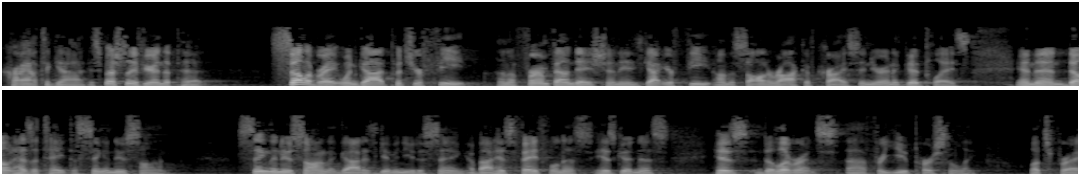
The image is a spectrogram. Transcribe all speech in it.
Cry out to God, especially if you're in the pit. Celebrate when God puts your feet on a firm foundation and He's got your feet on the solid rock of Christ and you're in a good place. And then don't hesitate to sing a new song. Sing the new song that God has given you to sing about His faithfulness, His goodness, His deliverance uh, for you personally. Let's pray.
